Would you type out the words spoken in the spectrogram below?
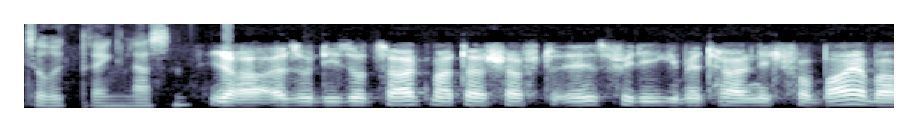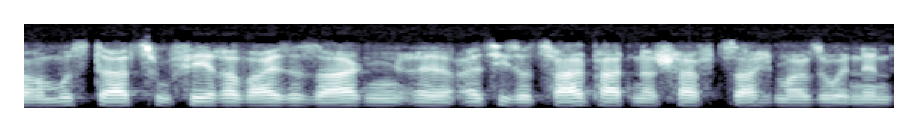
zurückdrängen lassen? Ja, also die Sozialpartnerschaft ist für die IG Metall nicht vorbei, aber man muss dazu fairerweise sagen, äh, als die Sozialpartnerschaft, sag ich mal so in den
